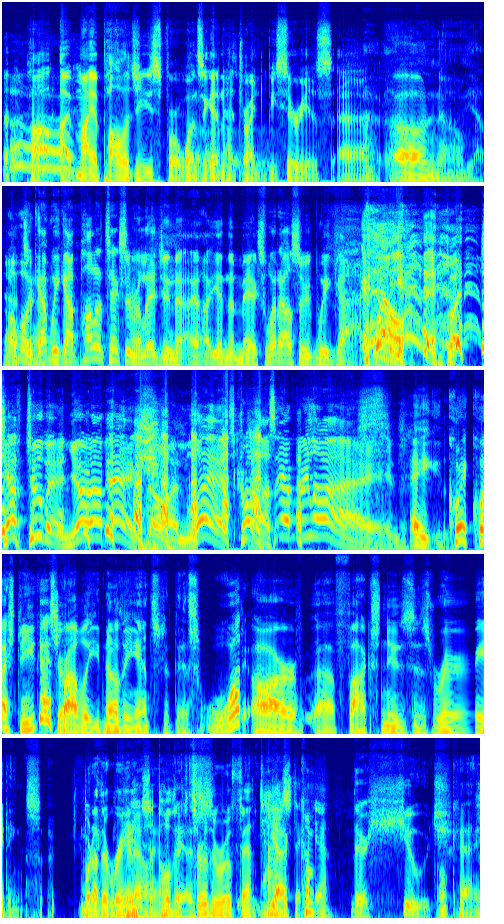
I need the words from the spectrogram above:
Po- I, my apologies for once again trying to be serious. Uh, Oh no. Well, we got we got politics and religion uh, in the mix. What else we got? well, but Jeff Toobin, you're up next on Let's Cross Every Line. Hey, quick question. You guys probably know the answer to this. What are uh, Fox News's ratings? what are the ratings? know, oh, they're yes. through the roof. Fantastic. com- yeah. They're huge. Okay.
